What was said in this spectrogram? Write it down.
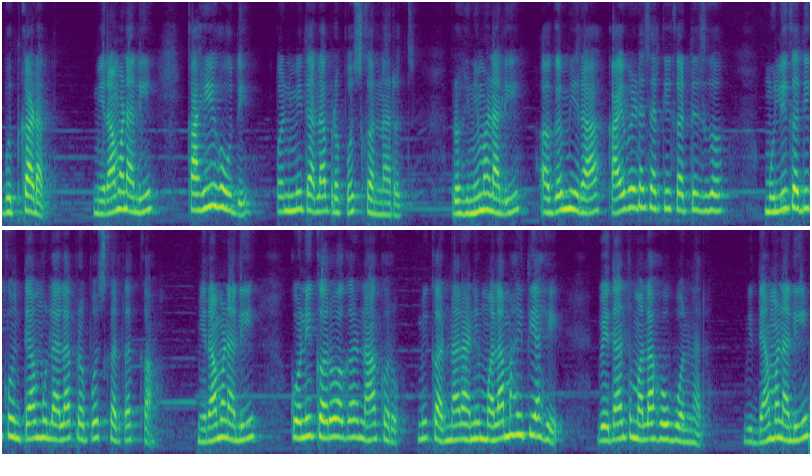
भूतकाळात? मीरा म्हणाली काही होऊ दे पण मी त्याला प्रपोज करणारच. रोहिणी म्हणाली अगं मीरा काय वेड्यासारखी करतेस ग? मुली कधी कोणत्या मुलाला प्रपोज करतात का? मीरा म्हणाली कोणी करो अगर ना करो मी करणार आणि मला माहिती आहे. वेदांत मला हो बोलणार. विद्या म्हणाली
